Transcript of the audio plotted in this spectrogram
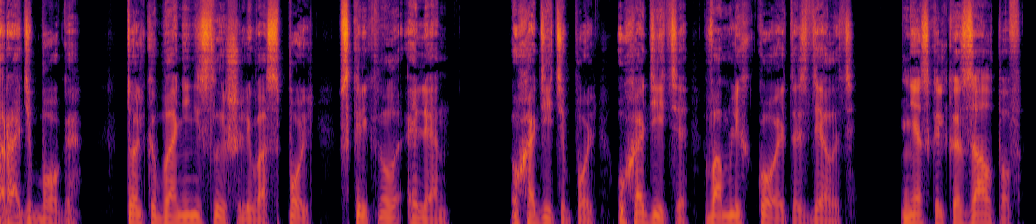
«Ради бога! Только бы они не слышали вас, Поль!» — вскрикнула Элен. «Уходите, Поль, уходите! Вам легко это сделать!» Несколько залпов,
